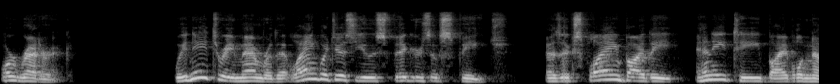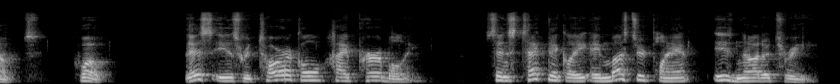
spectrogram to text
or Rhetoric. We need to remember that languages use figures of speech, as explained by the NET Bible Notes. Quote, This is rhetorical hyperbole, since technically a mustard plant is not a tree.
